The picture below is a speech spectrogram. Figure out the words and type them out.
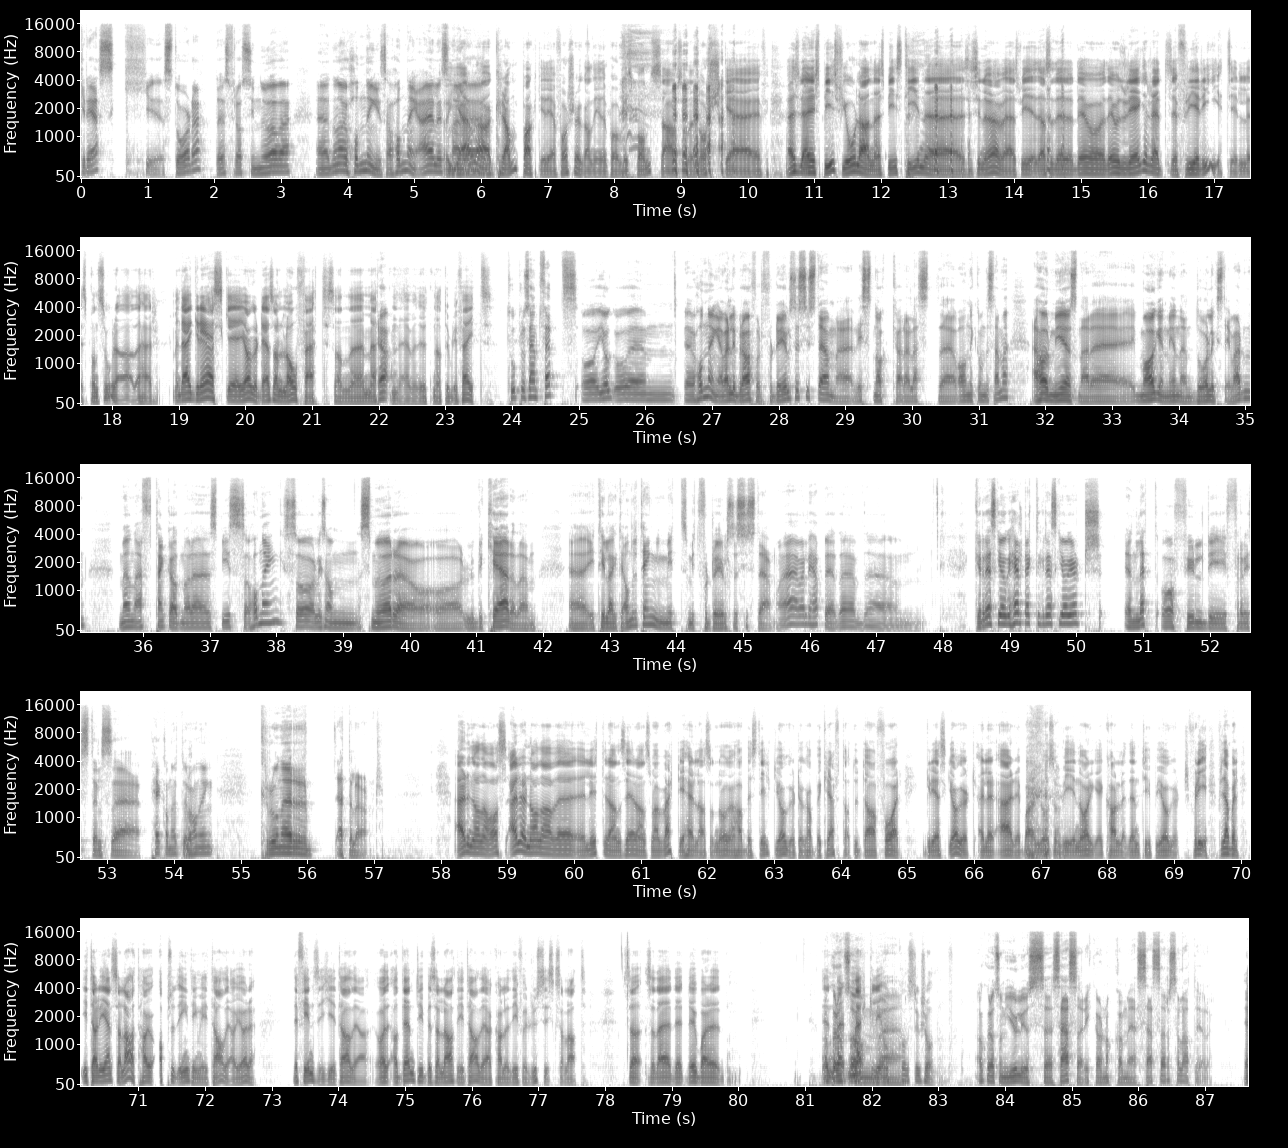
gresk, eh, står det. Det er fra Synnøve. Eh, den har jo honning i seg. Honning er litt sånn jævla eh, krampaktig de forsøkene dine på å bli sponsa av sånne norske Jeg, jeg spiser Fjordland, jeg spiser Tine, Synnøve altså det, det, er jo, det er jo regelrett frieri til sponsorer av det her. Men det er gresk eh, yoghurt. Det er sånn low fat, sånn uh, mettende, men uten at du blir feit. 2% fett, og, jog, og eh, honning er veldig bra for fordøyelsessystemet, visstnok, har jeg lest. Uh, aner ikke om det stemmer. Jeg har mye sånn der uh, Magen min er den dårligste i verden. Men jeg tenker at når jeg spiser honning, så liksom smører og, og lubrikerer den, uh, i tillegg til andre ting, mitt, mitt fordøyelsessystem. Og jeg er veldig happy. Det, det Gresk yoghurt, helt ekte gresk yoghurt. En lett og fyldig fristelse. Pekanøtter og honning. Kroner et eller annet. Er det noen av oss, eller noen av uh, lytterne seerne som har vært i Hellas og noen gang har bestilt yoghurt og kan bekrefte at du da får gresk yoghurt, eller er det bare noe som vi i Norge kaller den type yoghurt? Fordi for eksempel, italiensk salat har jo absolutt ingenting med Italia å gjøre. Det fins ikke i Italia. Og, og den type salat i Italia kaller de for russisk salat. Så, så det, er- det, det er jo bare en mer- som, merkelig eh, oppkonstruksjon. Akkurat som Julius eh, Cæsar ikke har noe med Cæsarsalat å gjøre.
